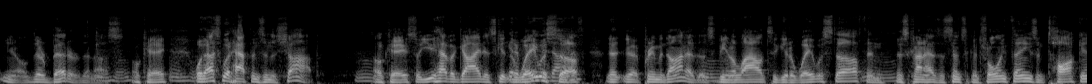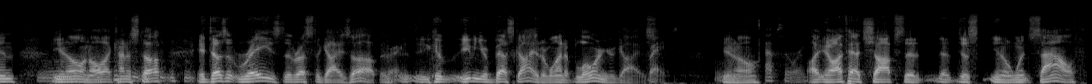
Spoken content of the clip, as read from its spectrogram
you know, they're better than us. Okay. Well, that's what happens in the shop. Okay, so you have a guy that's getting Mm. Get away with donna. Stuff, that uh, prima donna that's being allowed to get away with stuff, and this kind of has a sense of controlling things and talking, you know, and all that kind of stuff. It doesn't raise the rest of the guys up. Right. You can, even your best guy will wind up lowering your guys. Right. You know. Absolutely. Uh, you know, I've had shops that, that just you know went south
